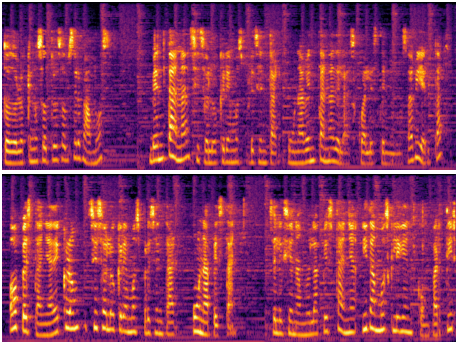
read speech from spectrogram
todo lo que nosotros observamos, ventana si solo queremos presentar una ventana de las cuales tenemos abiertas o pestaña de Chrome si solo queremos presentar una pestaña seleccionamos la pestaña y damos clic en compartir.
